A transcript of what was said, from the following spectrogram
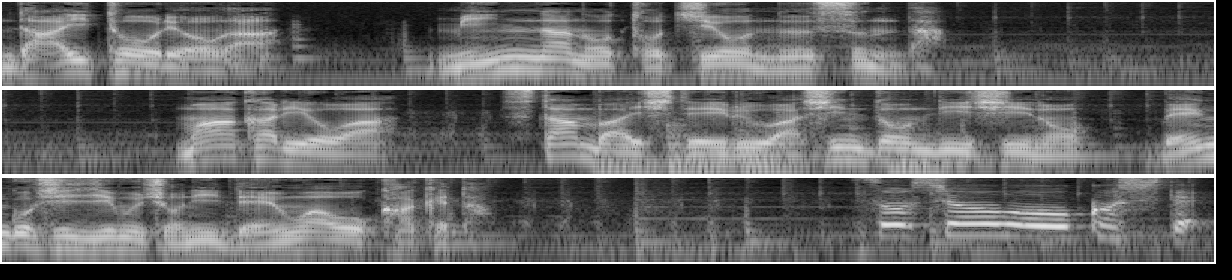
大統領がみんなの土地を盗んだ。マーカリオはスタンバイしているワシントン DC の弁護士事務所に電話をかけた。訴訟を起こして。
